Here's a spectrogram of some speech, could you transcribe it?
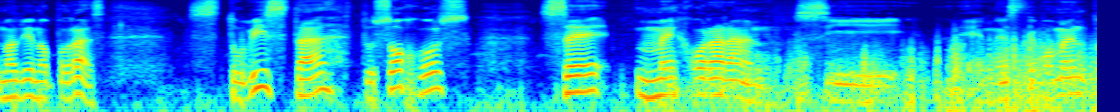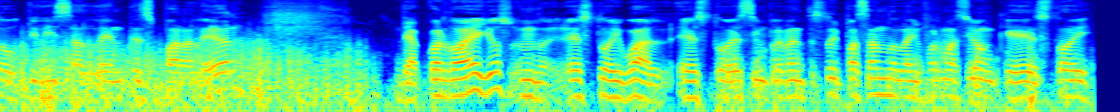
más bien no podrás. Tu vista, tus ojos se mejorarán. Si en este momento utilizas lentes para leer, de acuerdo a ellos, esto igual, esto es simplemente estoy pasando la información que estoy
